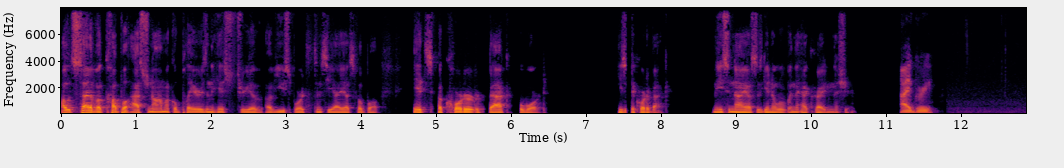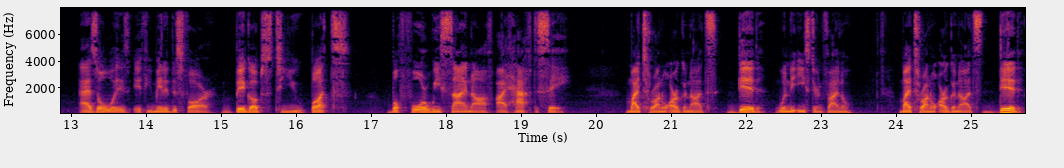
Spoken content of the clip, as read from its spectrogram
outside of a couple astronomical players in the history of, of U Sports and CIS football, it's a quarterback award. He's a quarterback. Mason Nyhus is going to win the Hec Crighton this year. I agree. As always, if you made it this far, big ups to you. But before we sign off, I have to say my Toronto Argonauts did win the Eastern Final. My Toronto Argonauts did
